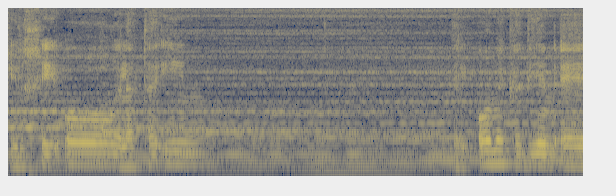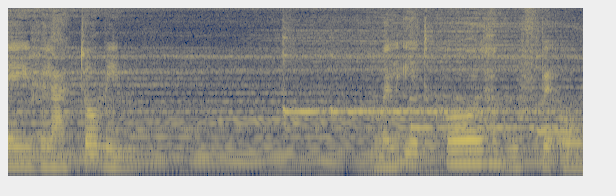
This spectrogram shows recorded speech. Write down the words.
שלחי אור אל התאים אל עומק ה-DNA ולאטומים. מלאי את כל הגוף באור.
